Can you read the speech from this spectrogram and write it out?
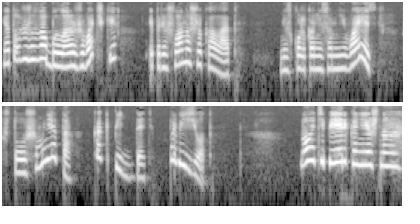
я тут же забыла о жвачке и пришла на шоколад, нисколько не сомневаясь, что уж мне-то, как пить дать, повезет. Ну а теперь, конечно,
